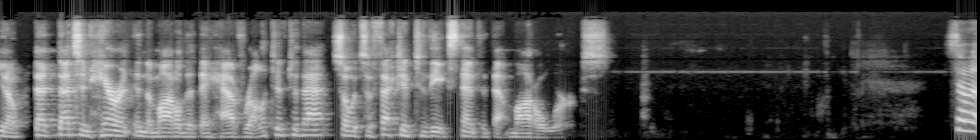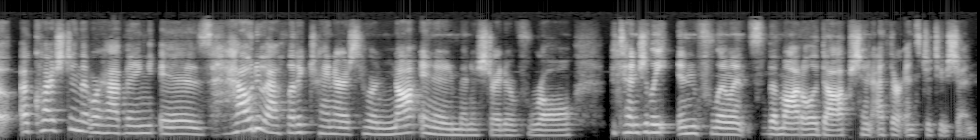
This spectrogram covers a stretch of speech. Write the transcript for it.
you know that that's inherent in the model that they have relative to that. So it's effective to the extent that that model works. So a question that we're having is how do athletic trainers who are not in an administrative role potentially influence the model adoption at their institution?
